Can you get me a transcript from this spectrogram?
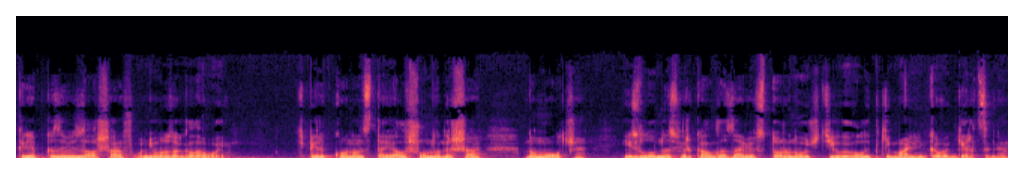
крепко завязал шарф у него за головой. Теперь Конан стоял, шумно дыша, но молча, и злобно сверкал глазами в сторону учтивой улыбки маленького герцога.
